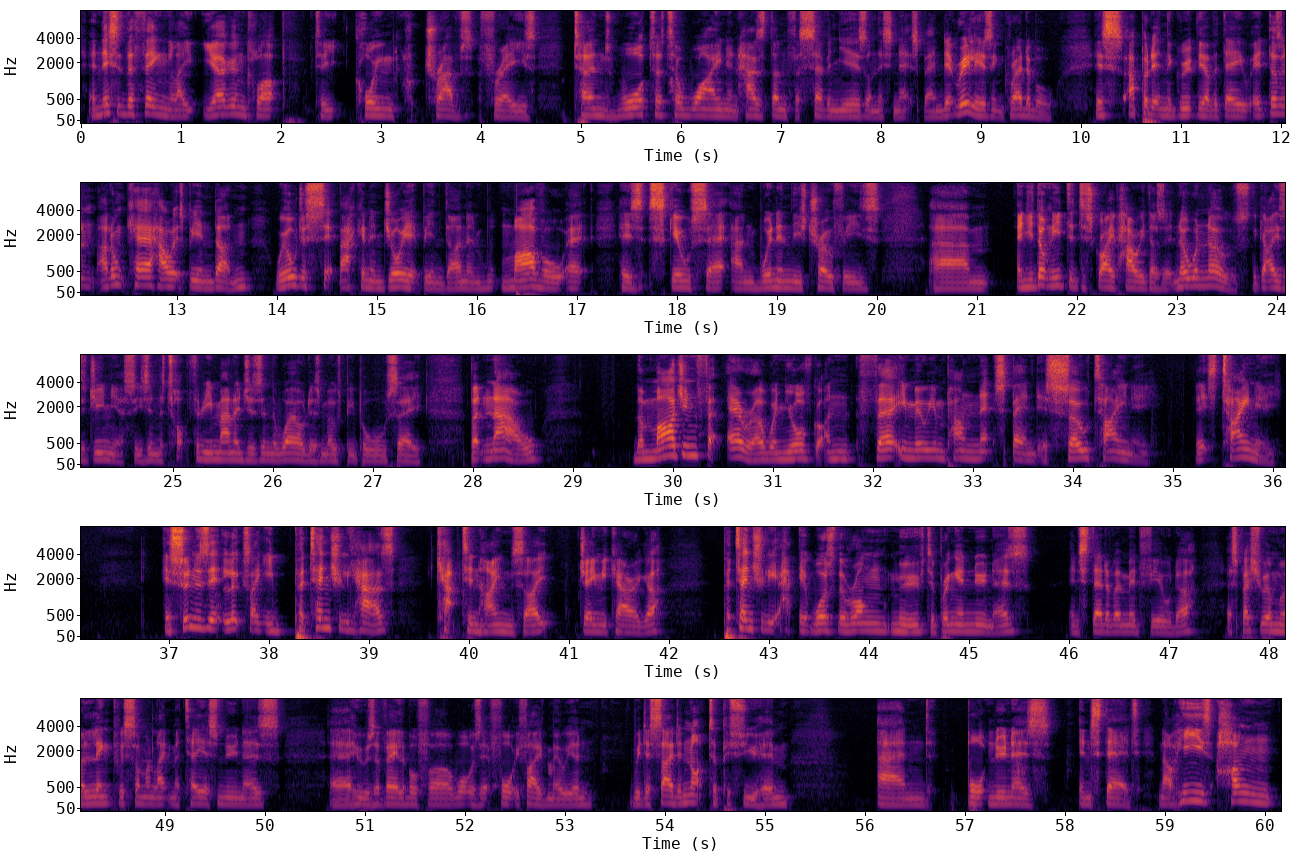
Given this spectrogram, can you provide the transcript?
And this is the thing, like Jurgen Klopp, to coin Trav's phrase, turns water to wine and has done for seven years on this net spend. It really is incredible. It's, I put it in the group the other day. It doesn't. I don't care how it's being done. We all just sit back and enjoy it being done and marvel at his skill set and winning these trophies. Um, and you don't need to describe how he does it. No one knows. The guy's a genius. He's in the top three managers in the world, as most people will say. But now the margin for error when you've got a 30 million pound net spend is so tiny. It's tiny. As soon as it looks like he potentially has captain hindsight, Jamie Carragher, potentially it was the wrong move to bring in Nunez instead of a midfielder, especially when we're linked with someone like Matheus Nunes, uh, who was available for what was it, 45 million. We decided not to pursue him and bought Nunez instead. Now he's hung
